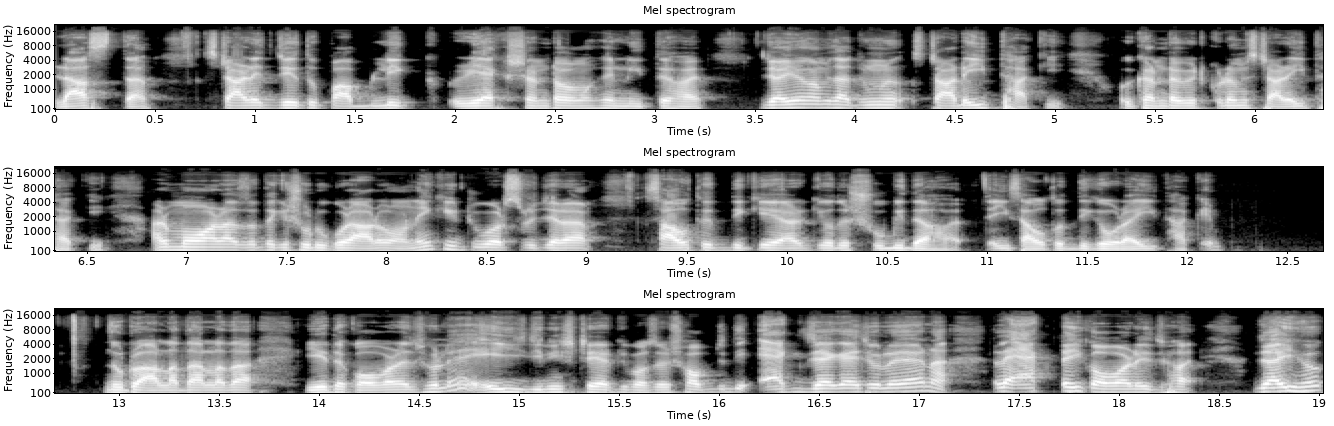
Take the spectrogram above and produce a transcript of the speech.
রাস্তা। স্টারের যেহেতু পাবলিক রিয়াকশনটাও আমাকে নিতে হয়। যাই হোক, আমি তার জন্য স্টারেই থাকি। ওইখানটা ওয়েট করে আমি স্টারেই থাকি। আর মহারাজা থেকে শুরু করে আরও অনেক ইউটিউবার্স যারা সাউথের দিকে আর কি ওদের সুবিধা হয়। এই সাউথের দিকে ওরাই থাকে। দুটো আলাদা আলাদা ইয়েতে কভারেজ হলে এই জিনিসটাই আর কি পসিবল সব যদি এক জায়গায় চলে যায় না, তাহলে একটাই কভারেজ হয়। যাই হোক,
